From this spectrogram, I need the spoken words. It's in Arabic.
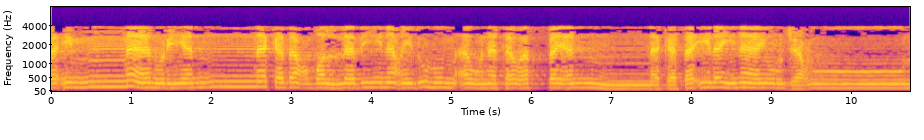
فإما نرينك بعض الذين نعدهم أو نتوفينك فإلينا يرجعون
